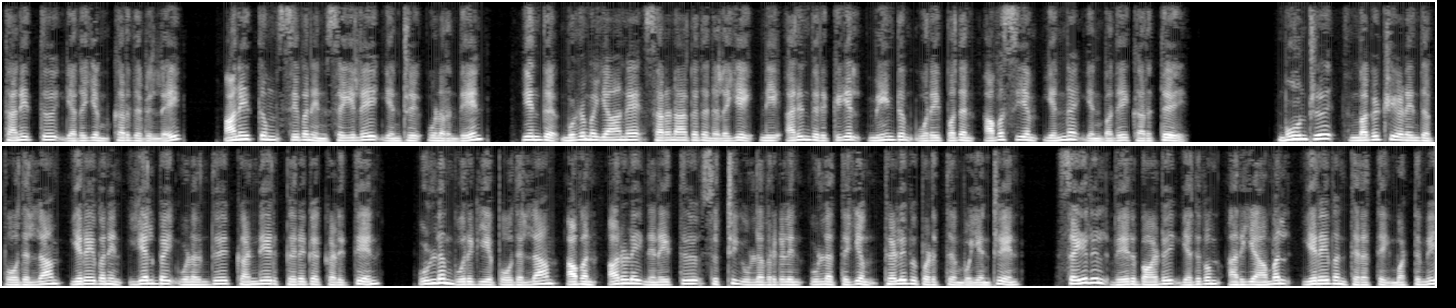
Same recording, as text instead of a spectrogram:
தனித்து எதையும் கருதவில்லை அனைத்தும் சிவனின் செயலே என்று உணர்ந்தேன் இந்த முழுமையான சரணாகத நிலையை நீ அறிந்திருக்கையில் மீண்டும் உரைப்பதன் அவசியம் என்ன என்பதே கருத்து. மூன்று மகிழ்ச்சியடைந்த போதெல்லாம் இறைவனின் இயல்பை உணர்ந்து கண்ணீர் பெருக கழித்தேன். உள்ளம் உருகிய போதெல்லாம் அவன் அருளை நினைத்து சுற்றியுள்ளவர்களின் உள்ளத்தையும் தெளிவுபடுத்த முயன்றேன். செயலில் வேறுபாடு எதுவும் அறியாமல் இறைவன் திறத்தை மட்டுமே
